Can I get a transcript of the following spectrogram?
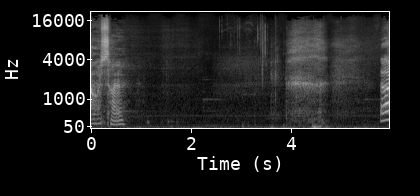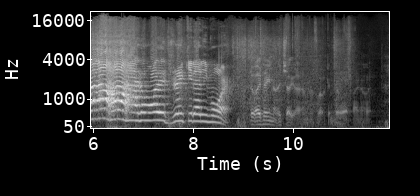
How much time? Ah, I don't want to drink it anymore. If I take another chug, I'm gonna fucking throw up. I know it.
